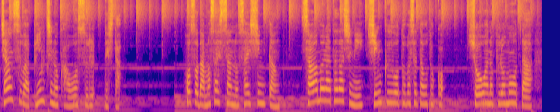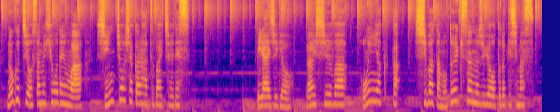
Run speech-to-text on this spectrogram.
チャンスはピンチの顔をするでした。細田正史さんの最新刊沢村忠に真空を飛ばせた男。昭和のプロモーター野口治評伝は新潮社から発売中です。未来授業、来週は翻訳家、柴田元幸さんの授業をお届けします。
